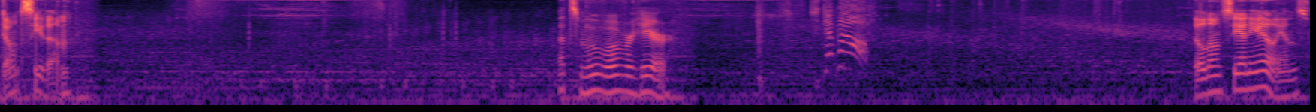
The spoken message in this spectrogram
Don't see them. Let's move over here. Stepping off. Still don't see any aliens.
